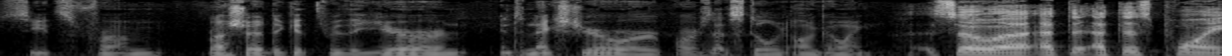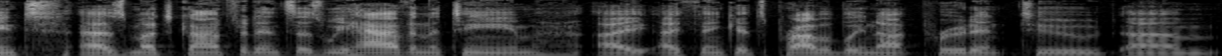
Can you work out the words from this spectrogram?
seats from Russia to get through the year or into next year, or, or is that still ongoing? So uh, at the, at this point, as much confidence as we have in the team, I, I think it's probably not prudent to, um,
